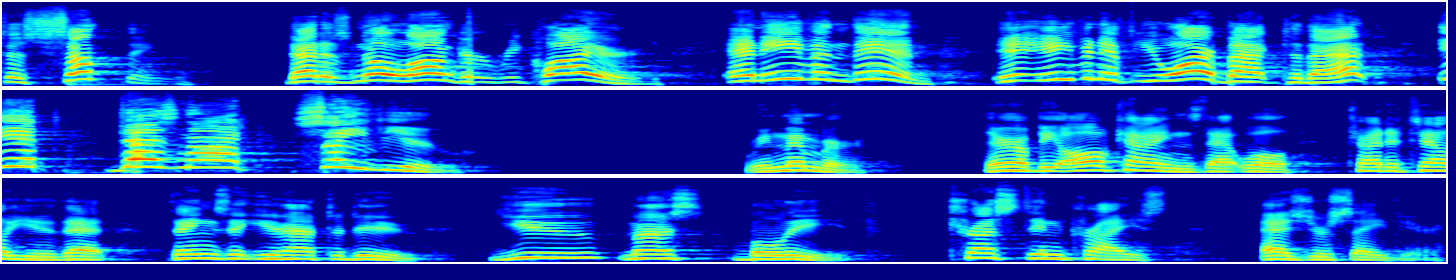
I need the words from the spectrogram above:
to something that is no longer required. And even then, even if you are back to that, it does not save you. Remember, there will be all kinds that will try to tell you that things that you have to do, you must believe, trust in Christ as your Savior.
